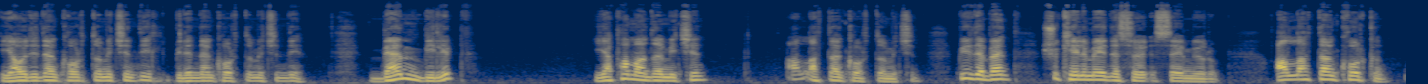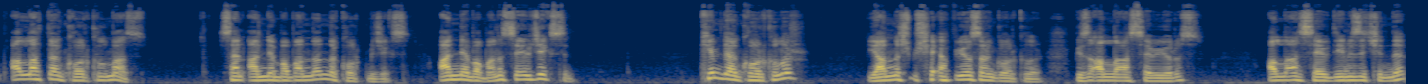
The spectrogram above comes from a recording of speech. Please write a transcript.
Yahudiden korktuğum için değil, birinden korktuğum için değil. Ben bilip yapamadığım için Allah'tan korktuğum için. Bir de ben şu kelimeyi de sevmiyorum. Allah'tan korkun. Allah'tan korkulmaz. Sen anne babandan da korkmayacaksın. Anne babanı seveceksin. Kimden korkulur? Yanlış bir şey yapıyorsan korkulur. Biz Allah'ı seviyoruz. Allah'ı sevdiğimiz için de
